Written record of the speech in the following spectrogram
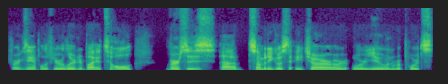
For example, if you're alerted by a tool versus uh, somebody goes to HR or, or you and reports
